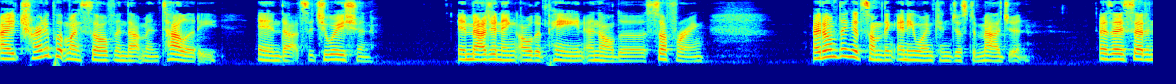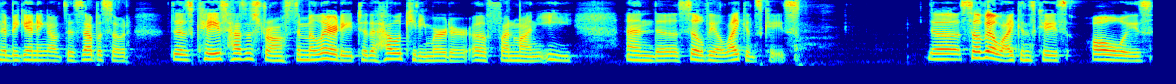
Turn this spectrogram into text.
I try to put myself in that mentality, in that situation, imagining all the pain and all the suffering. I don't think it's something anyone can just imagine. As I said in the beginning of this episode, this case has a strong similarity to the Hello Kitty murder of Fan Man Yi and the Sylvia Likens case. The Sylvia Likens case always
